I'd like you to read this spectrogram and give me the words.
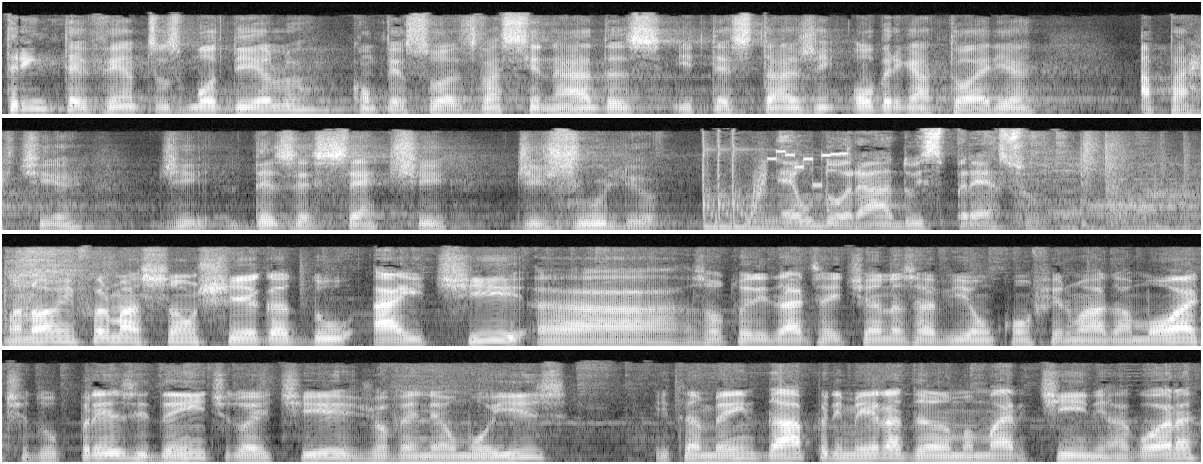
30 eventos modelo com pessoas vacinadas e testagem obrigatória a partir de 17 de julho. Eldorado Expresso. Uma nova informação chega do Haiti. As autoridades haitianas haviam confirmado a morte do presidente do Haiti, Jovenel Moïse, e também da primeira-dama, Martine. Agora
